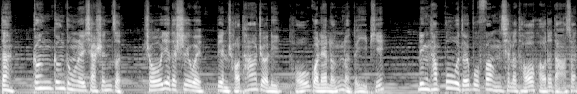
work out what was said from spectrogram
但刚刚动了一下身子。守夜的侍卫便朝他这里投过来冷冷的一瞥，令他不得不放弃了逃跑的打算。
